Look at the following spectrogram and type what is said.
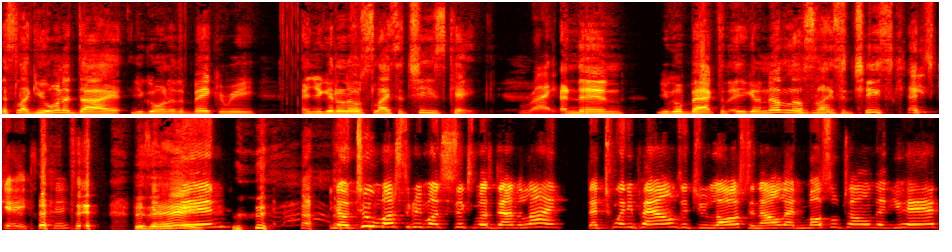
it's like you on a diet, you go into the bakery and you get a little slice of cheesecake. Right. And then you go back to the, you get another little slice of cheesecake. Cheesecake. Okay. they, say, hey. Then, you know, two months, three months, six months down the line, that 20 pounds that you lost and all that muscle tone that you had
